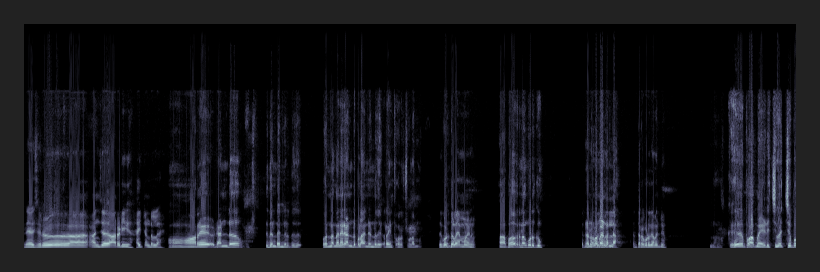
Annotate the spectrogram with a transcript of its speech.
ഏകദേശം ഒരു അഞ്ച് ആറടി ഹൈറ്റ് ഉണ്ടല്ലേ? ആറ് രണ്ട് ഇതുണ്ട് എന്റെ അടുത്ത് ഒരെണ്ണം തന്നെ രണ്ട് പ്ലാന്റ് ഉണ്ട് റെയിൻ ഫോറസ്റ്റ് പ്ലം ഇത് കൊടുത്തളയാൻ പോണേണ് ആ അപ്പൊ ഒരെണ്ണം കൊടുക്കും. രണ്ടെണ്ണം വേണ്ടല്ല. എത്ര കൊടുക്കാൻ പറ്റും? നമുക്ക് ഇപ്പൊ മേടിച്ച് വെച്ചപ്പോ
